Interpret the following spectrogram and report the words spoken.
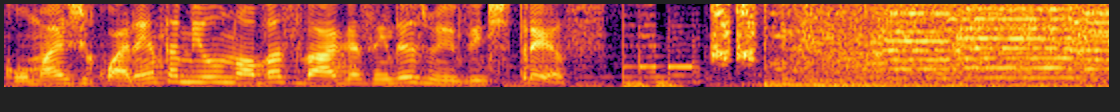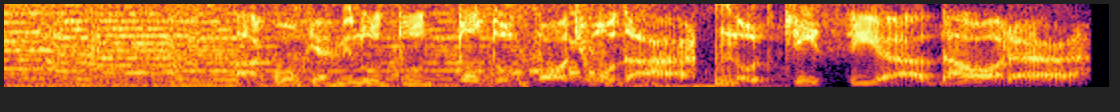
com mais de 40 mil novas vagas em 2023. A qualquer minuto, tudo pode mudar. Notícia da hora.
